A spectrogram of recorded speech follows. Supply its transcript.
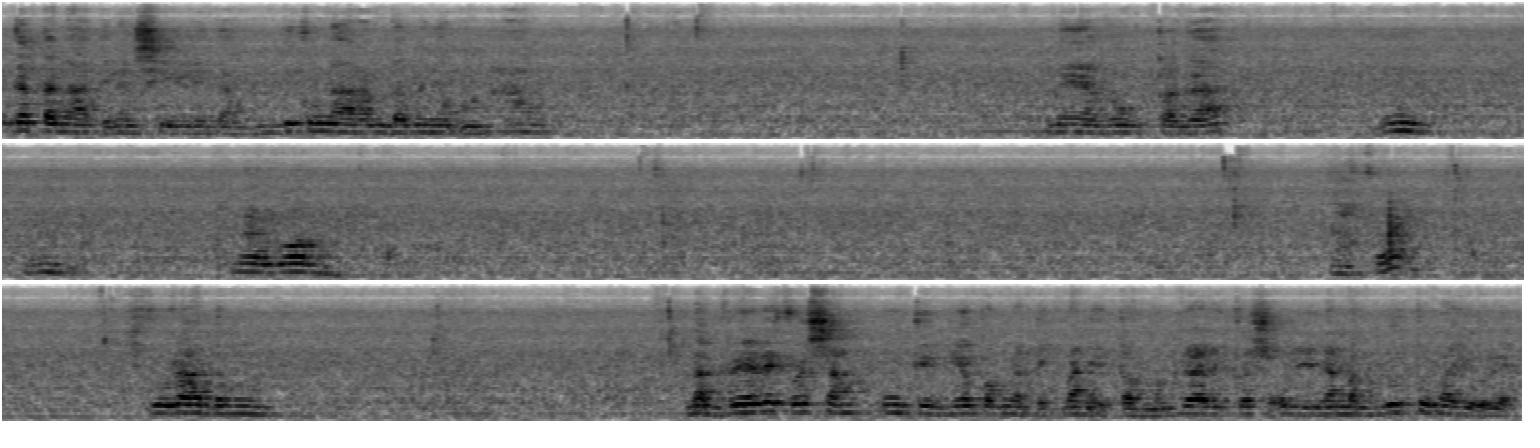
Pagkatan natin ang sili lang. Hindi ko naramdaman yung anghang. Merong kagat. Mm. Mm. Meron. Ako, siguradong magre-request ang kungkid niyo pag natikman ito. Magre-request uli na magluto kayo ulit.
